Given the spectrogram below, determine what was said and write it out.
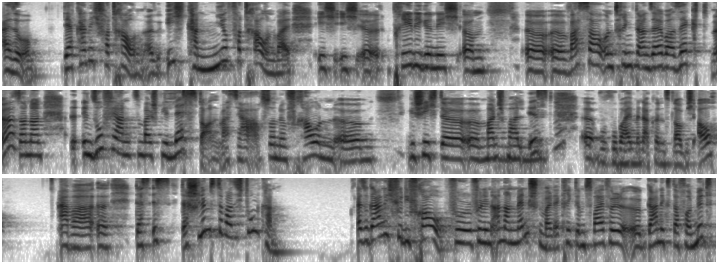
also der kann ich vertrauen. Also ich kann mir vertrauen, weil ich ich äh, predige nicht ähm, äh, äh Wasser und trinke dann selber Sekt, ne? sondern äh, insofern zum Beispiel lästern, was ja auch so eine Frauengeschichte ähm, äh, manchmal mhm. ist, äh, wo, wobei Männer können es glaube ich auch. Aber äh, das ist das Schlimmste, was ich tun kann. Also gar nicht für die Frau, für, für den anderen Menschen, weil der kriegt im Zweifel äh, gar nichts davon mit.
